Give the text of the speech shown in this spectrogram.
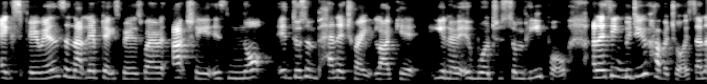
experience and that lived experience where it actually is not it doesn't penetrate like it you know it would some people. And i think we do have a choice and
